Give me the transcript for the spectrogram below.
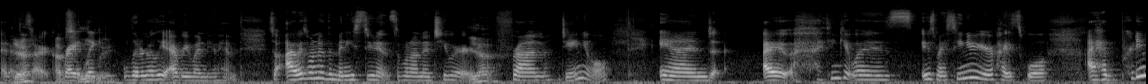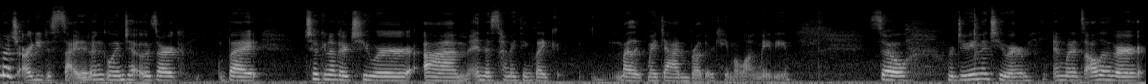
at Yeah, Ozark, right? Like literally everyone knew him. So I was one of the many students that went on a tour Yeah. from Daniel, and. I, I think it was it was my senior year of high school. I had pretty much already decided on going to Ozark, but took another tour. Um, and this time I think like my like my dad and brother came along maybe. So we're doing the tour, and when it's all over,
